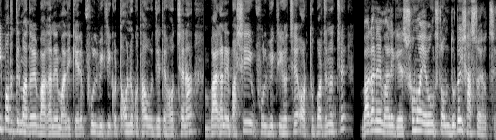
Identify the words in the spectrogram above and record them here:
এই পদ্ধতির মাধ্যমে বাগানের মালিকের ফুল বিক্রি করতে অন্য কোথাও যেতে হচ্ছে না। বাগানের পাশেই ফুল বিক্রি হচ্ছে, অর্থ উপার্জন হচ্ছে। বাগানের মালিকের সময় এবং শ্রম দুটোই সাশ্রয় হচ্ছে।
